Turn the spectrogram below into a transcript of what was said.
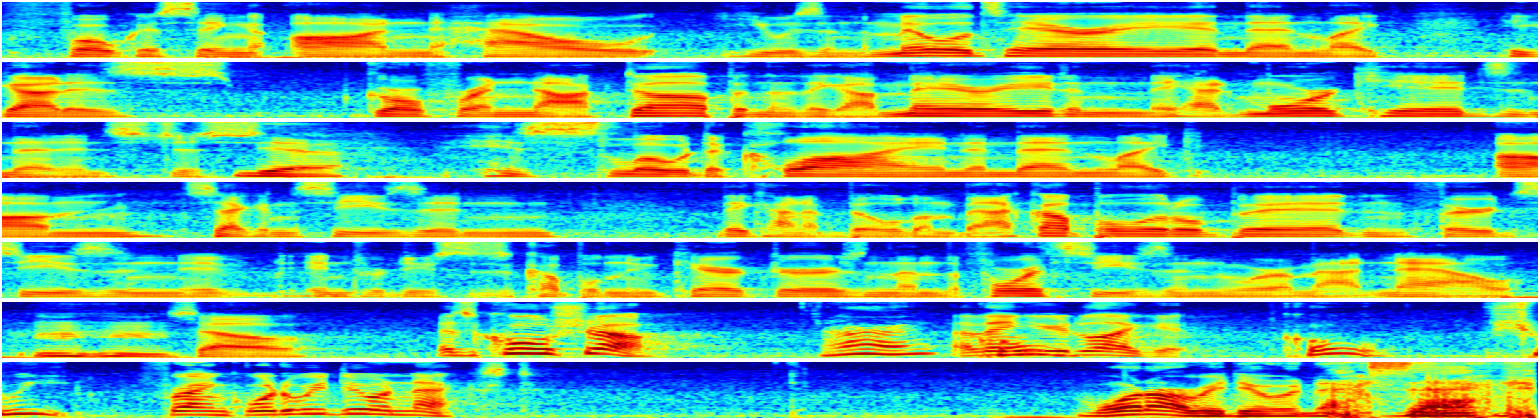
focusing on how he was in the military and then like he got his girlfriend knocked up and then they got married and they had more kids and then it's just Yeah. his slow decline and then like um, second season they kind of build him back up a little bit and third season it introduces a couple new characters and then the fourth season where i'm at now mm-hmm. so it's a cool show All right. i think you'd like it Cool. Sweet. frank what are we doing next What are we doing next, Zach?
